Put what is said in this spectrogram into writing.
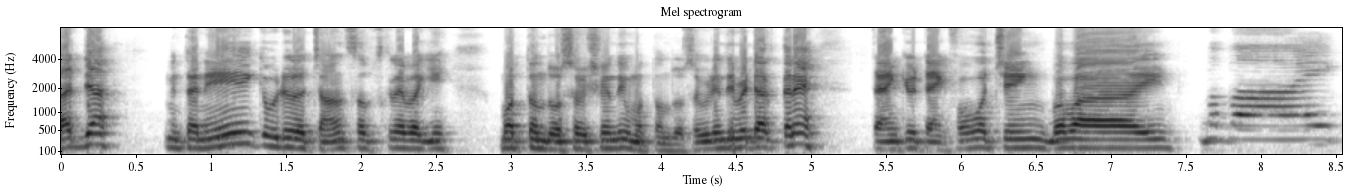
ಸಾಧ್ಯ? ಇಂಥ ಅನೇಕ ವಿಡಿಯೋ ಚಾನಲ್ ಸಬ್ಸ್ಕ್ರೈಬ್ ಆಗಿ ಮತ್ತೊಂದು ಹೊಸ ವಿಷಯದಿಂದ ಮತ್ತೊಂದು ಹೊಸ ವಿಡಿಯೋದಿಂದ ಭೇಟಿ ಆಗ್ತಾನೆ thank you thank for watching bye bye.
